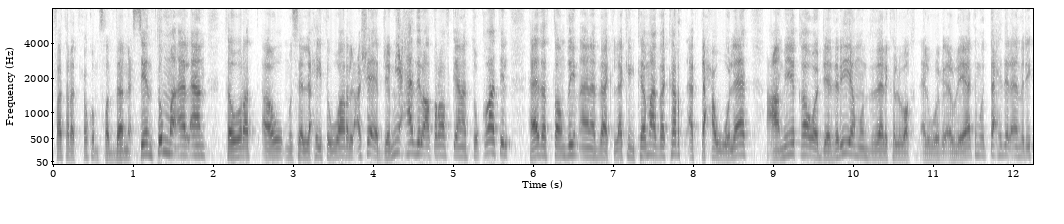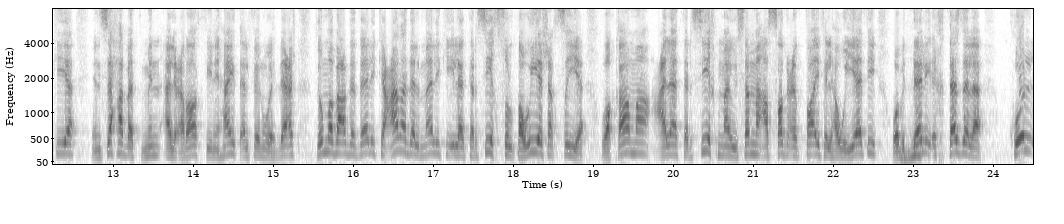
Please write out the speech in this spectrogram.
فترة حكم صدام حسين ثم الآن ثورة أو مسلحي ثوار العشائر. جميع هذه الأطراف كانت تقاتل هذا التنظيم آنذاك لكن كما ذكرت التحولات عميقة وجذرية منذ ذلك الوقت. الولايات المتحدة الأمريكية انسحبت من العراق في نهاية 2011 ثم بعد ذلك عمد المالكي إلى ترسيخ سلطوية شخصية وقام على ترسيخ ما يسمى الصدع الطائفي الهوياتي وبالتالي اختزل كل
